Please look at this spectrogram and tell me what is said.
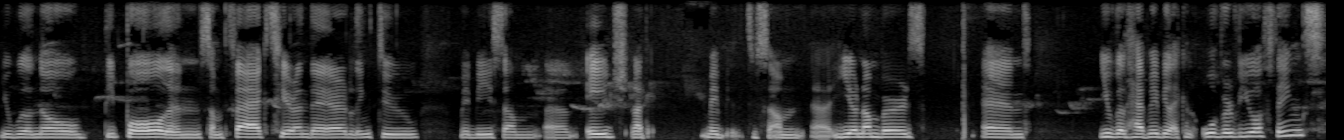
you will know people and some facts here and there linked to maybe some um, age, not maybe to some uh, year numbers, and you will have maybe like an overview of things.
